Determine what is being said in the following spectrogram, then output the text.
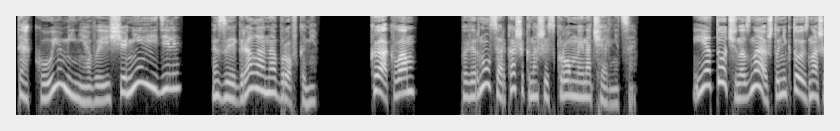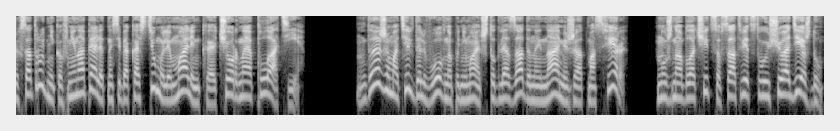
Такую меня вы еще не видели», — заиграла она бровками. «Как вам?» — повернулся Аркаша к нашей скромной начальнице. «Я точно знаю, что никто из наших сотрудников не напялит на себя костюм или маленькое черное платье. Даже Матильда Львовна понимает, что для заданной нами же атмосферы нужно облачиться в соответствующую одежду.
